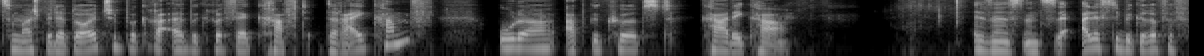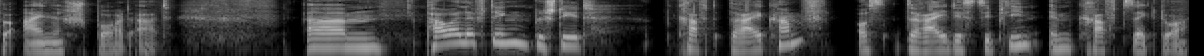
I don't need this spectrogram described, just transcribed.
Zum Beispiel der deutsche Begr äh, Begriff wäre Kraft-Dreikampf oder abgekürzt KDK. Es sind alles die Begriffe für eine Sportart. Ähm, Powerlifting besteht Kraft-Dreikampf aus drei Disziplinen im Kraftsektor.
